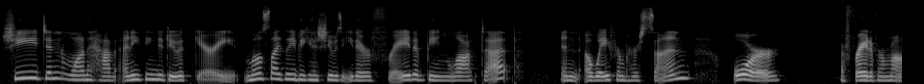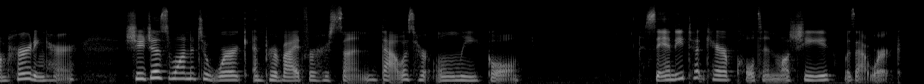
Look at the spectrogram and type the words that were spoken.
She didn't want to have anything to do with Gary, most likely because she was either afraid of being locked up and away from her son or afraid of her mom hurting her. She just wanted to work and provide for her son. That was her only goal. Sandy took care of Colton while she was at work.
